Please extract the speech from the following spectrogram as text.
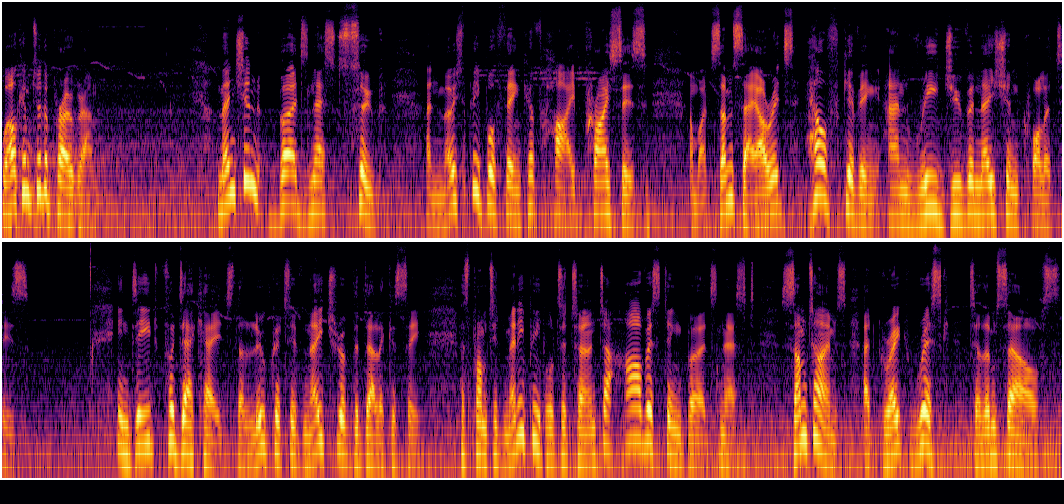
Welcome to the program. Mention bird's nest soup, and most people think of high prices and what some say are its health giving and rejuvenation qualities. Indeed, for decades, the lucrative nature of the delicacy has prompted many people to turn to harvesting bird's nest, sometimes at great risk to themselves.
